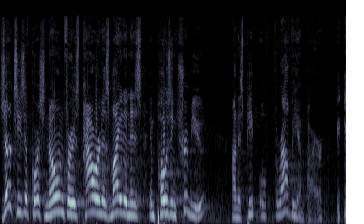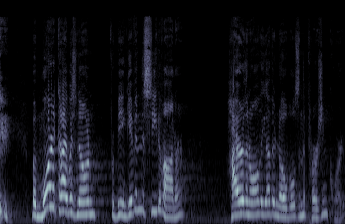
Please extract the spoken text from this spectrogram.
Xerxes, of course, known for his power and his might and his imposing tribute on his people throughout the empire. but Mordecai was known for being given the seat of honor, higher than all the other nobles in the Persian court.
